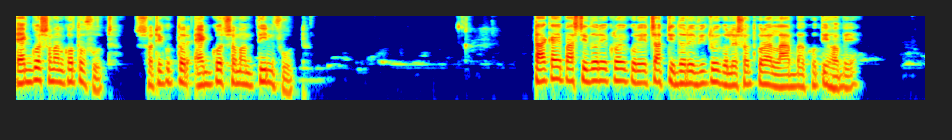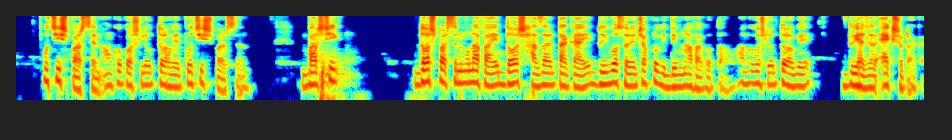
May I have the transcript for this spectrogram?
এক গজ সমান কত ফুট? সঠিক উত্তর এক গজ সমান তিন ফুট। টাকায় পাঁচটি দরে ক্রয় করে চারটি দরে বিক্রয় করলে শতকরা লাভ বা ক্ষতি হবে পঁচিশ পার্সেন্ট। অঙ্ক কষলে উত্তর হবে পঁচিশ পার্সেন্ট। বার্ষিক দশ পার্সেন্ট মুনাফায় দশ হাজার টাকায় দুই বছরে চক্রবৃদ্ধি মুনাফা কত? অঙ্ক কষলে উত্তর হবে দুই হাজার একশো টাকা।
